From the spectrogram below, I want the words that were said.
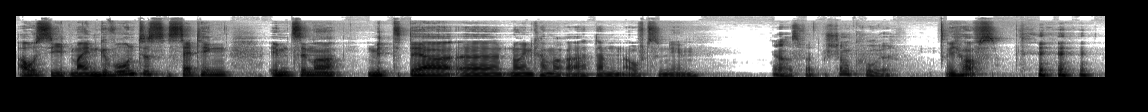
aussieht. Mein gewohntes Setting im Zimmer mit der äh, neuen Kamera dann aufzunehmen. Ja, es wird bestimmt cool. Ich hoff's.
